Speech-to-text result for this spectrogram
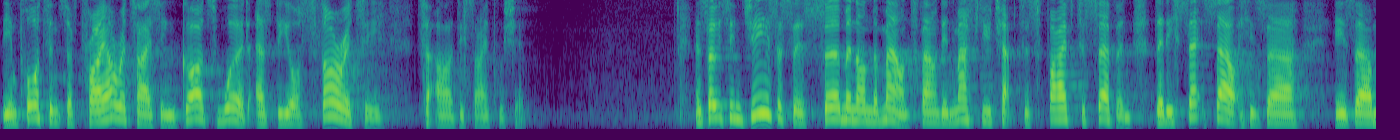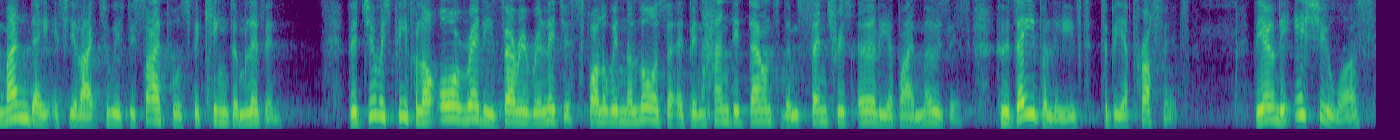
the importance of prioritizing God's word as the authority to our discipleship. And so it's in Jesus' Sermon on the Mount, found in Matthew chapters 5 to 7, that he sets out his, uh, his uh, mandate, if you like, to his disciples for kingdom living. The Jewish people are already very religious, following the laws that had been handed down to them centuries earlier by Moses, who they believed to be a prophet. The only issue was,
